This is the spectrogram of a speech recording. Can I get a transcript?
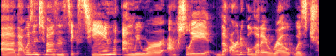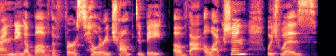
Uh, that was in 2016. And we were actually, the article that I wrote was trending above the first Hillary Trump debate of that election, which was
